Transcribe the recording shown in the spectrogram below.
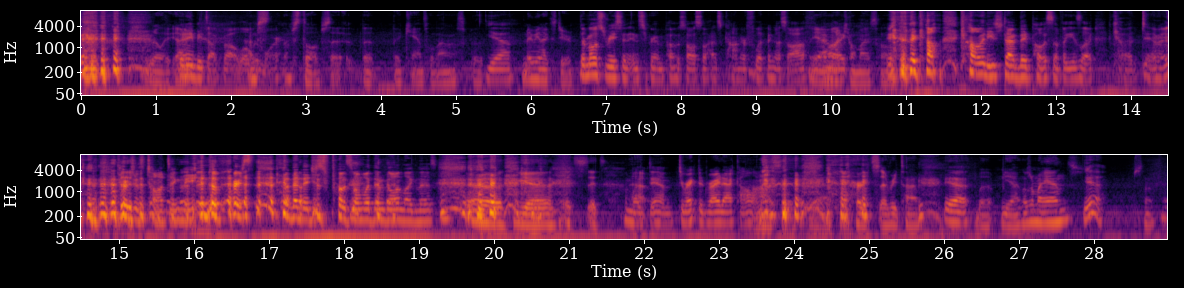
really, they need to be talked about a little I'm, bit more. I'm still upset that they canceled on us, but Yeah. maybe next year. Their most recent Instagram post also has Conor flipping us off. Yeah, I and want like kill myself. Col- Colin each time they post something, he's like, "God damn it!" They're just taunting me in the first, and then they just post one with them going like this. uh, yeah, it's it's I'm uh, like, "Damn, directed right at Colin." honestly, yeah, it hurts every time. yeah, But yeah, those are my ends. yeah. So, yeah.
